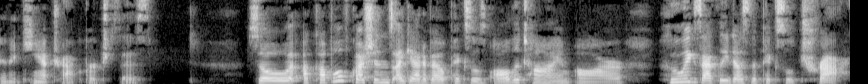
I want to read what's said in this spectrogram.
and it can't track purchases. So a couple of questions I get about Pixels all the time are, who exactly does the pixel track?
